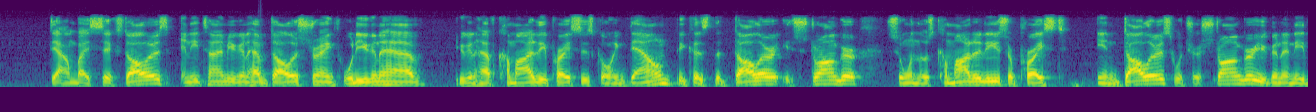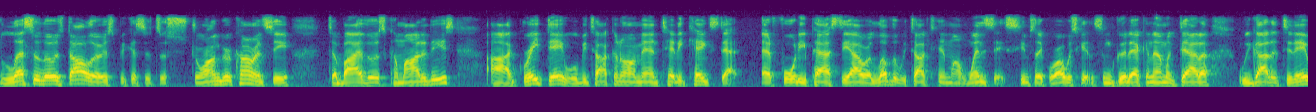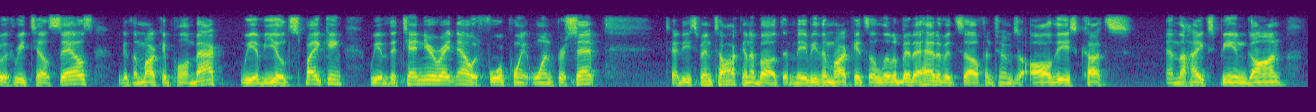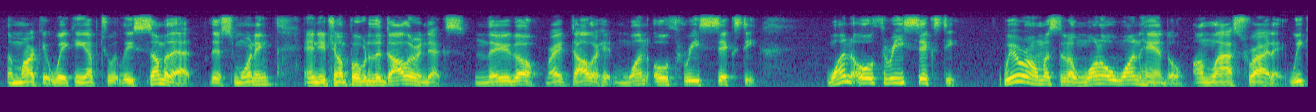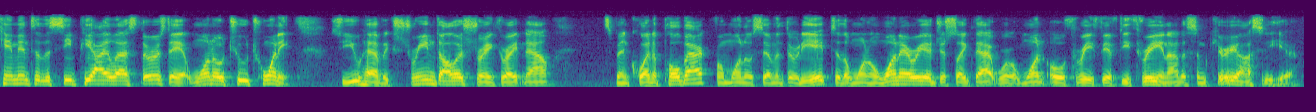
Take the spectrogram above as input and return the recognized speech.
down by $6. Anytime you're going to have dollar strength, what are you going to have? You're going to have commodity prices going down because the dollar is stronger. So when those commodities are priced in dollars, which are stronger, you're going to need less of those dollars because it's a stronger currency to buy those commodities. Uh, great day. We'll be talking to our man Teddy Kegstad at 40 past the hour. Love that we talked to him on Wednesday. Seems like we're always getting some good economic data. We got it today with retail sales. We got the market pulling back. We have yield spiking. We have the 10 year right now at 4.1%. Teddy's been talking about that maybe the market's a little bit ahead of itself in terms of all these cuts and the hikes being gone, the market waking up to at least some of that this morning. And you jump over to the dollar index, and there you go, right? Dollar hitting 103.60. 103.60. We were almost at a 101 handle on last Friday. We came into the CPI last Thursday at 102.20. So you have extreme dollar strength right now. It's been quite a pullback from 107.38 to the 101 area. Just like that, we're at 103.53. And out of some curiosity here,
